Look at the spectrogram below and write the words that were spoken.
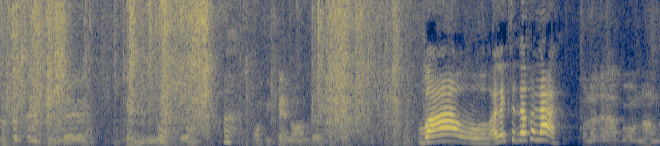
Man köpte en till eh, Henning också. Och till Ken och Anders. ว้าว อเล็กซานเดอร์คนละ Kolla den här banan.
